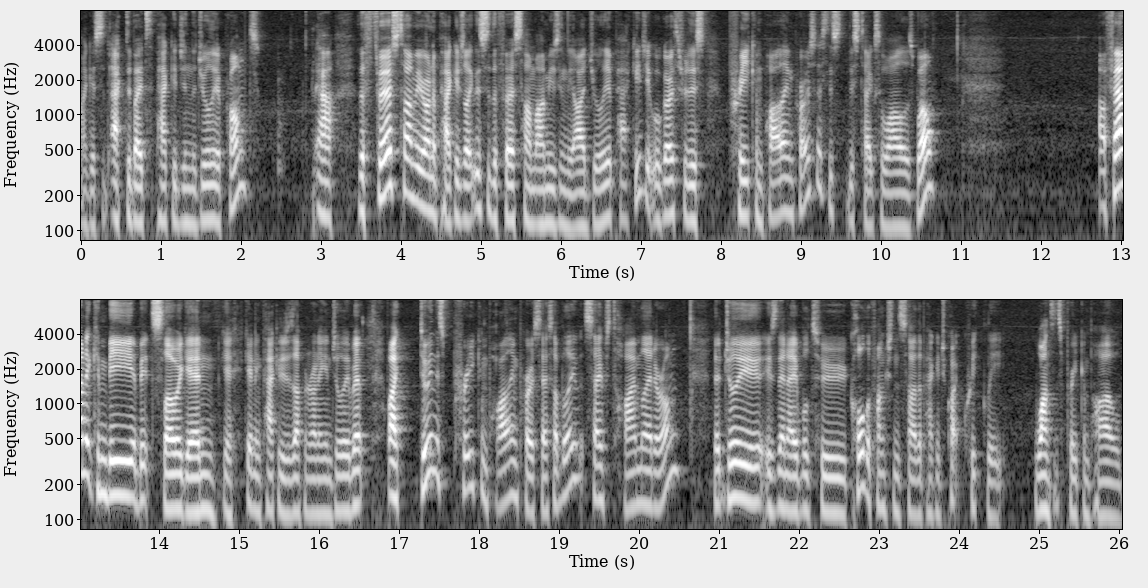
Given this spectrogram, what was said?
I guess it activates the package in the Julia prompt. Now, the first time you're on a package, like this is the first time I'm using the IJulia package, it will go through this pre-compiling process. This, this takes a while as well. I found it can be a bit slow again, yeah, getting packages up and running in Julia, but by doing this pre-compiling process, I believe it saves time later on, that Julia is then able to call the functions inside the package quite quickly once it's pre-compiled.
